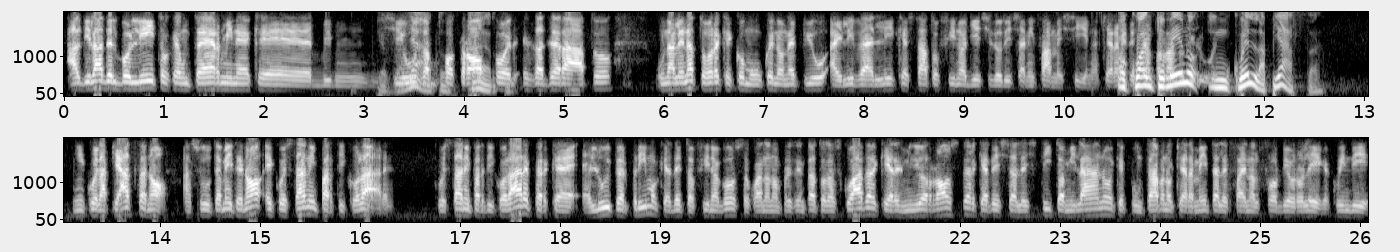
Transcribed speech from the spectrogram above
al di là del bollito che è un termine che, che si usa un po' troppo certo. esagerato, un allenatore che comunque non è più ai livelli che è stato fino a 10-12 anni fa a Messina. O quantomeno in quella piazza. In quella piazza no, assolutamente no, e quest'anno in particolare. Quest'anno in particolare perché è lui per primo che ha detto a fine agosto, quando hanno presentato la squadra, che era il miglior roster che avesse allestito a Milano e che puntavano chiaramente alle Final Four di Eurolega. Quindi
